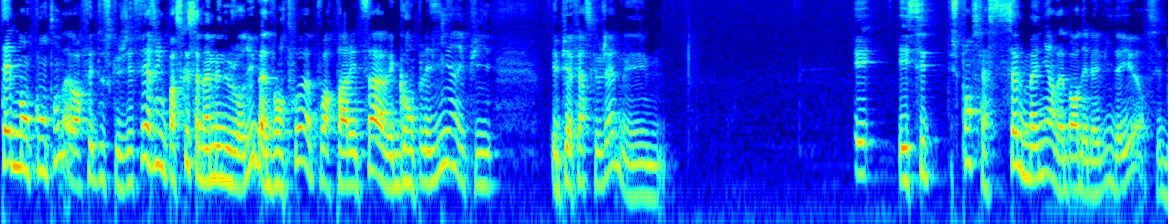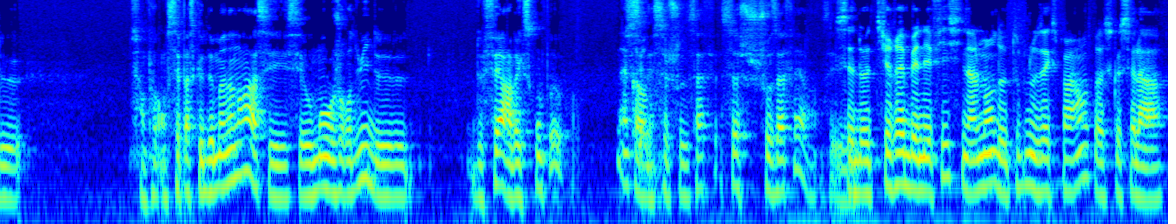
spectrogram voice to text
tellement content d'avoir fait tout ce que j'ai fait, rien que parce que ça m'amène aujourd'hui bah, devant toi à pouvoir parler de ça avec grand plaisir et puis, et puis à faire ce que j'aime. Et, et, et c'est, je pense, la seule manière d'aborder la vie d'ailleurs, c'est de. On ne sait pas ce que demain donnera, c'est, au moins aujourd'hui de, de faire avec ce qu'on peut. C'est la seule chose à, seule chose à faire. C'est de tirer bénéfice finalement de toutes nos expériences parce que c'est la,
